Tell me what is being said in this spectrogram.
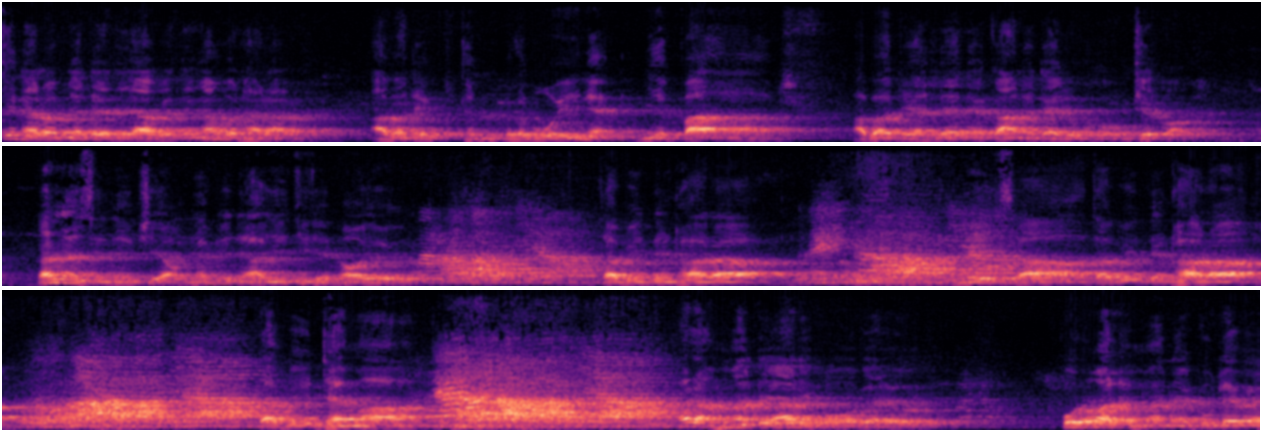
ကျင့်တာတော့မြတ်တဲ့တရားပဲသင်္ကန်းဝတ်ထားတာပဲအဘတ်တွေဘလဘိုးကြီးနဲ့မြစ်ပါအဘတ်တွေလှဲနဲ့ကားနဲ့တိုက်လို့မဟုတ်ဘူးဖြစ်သွားတယ်တဏ္ဍစင်နေဖြစ်အောင်ဉာဏ်ပညာအရေးကြီးတယ်နော်ရောမှန်ပါပါဘုရားသဗ္ဗေသင်္ခါရအိစ္စာတဗ္ဗေသင်္ခါရတဗ္ဗေဓမ္မာအဲ့ဒါမှန်တရားတွေပေါ့ဗျာရောပို တော့လည်းမှန်တယ်ခုလည်းပဲ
